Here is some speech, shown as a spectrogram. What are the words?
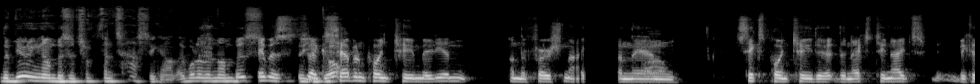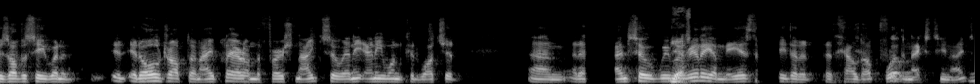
The viewing numbers are fantastic, aren't they? What are the numbers? It was like 7.2 million on the first night, and then wow. 6.2 the, the next two nights, because obviously when it, it, it, all dropped on iPlayer on the first night, so any anyone could watch it um, at a time. So we were really amazed that it, it held up for well, the next two nights.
